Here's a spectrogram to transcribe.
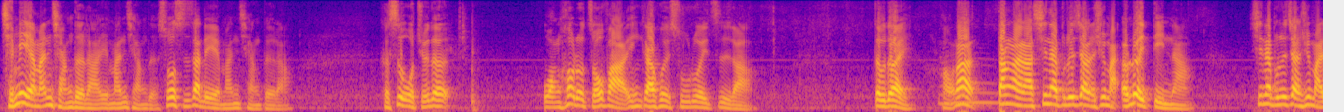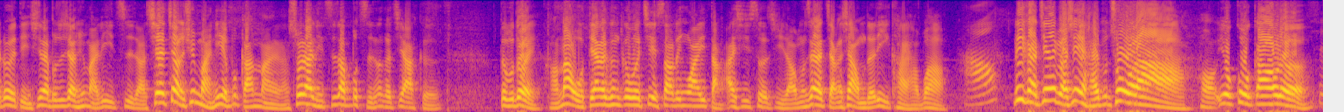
前面也蛮强的啦，也蛮强的，说实在的也蛮强的啦。可是我觉得往后的走法应该会输瑞智啦，对不对？好，那当然了，现在不是叫你去买呃瑞鼎啊，现在不是叫你去买瑞鼎，现在不是叫你去买励志啦，现在叫你去买你也不敢买了，虽然你知道不止那个价格。对不对？好，那我等下来跟各位介绍另外一档 IC 设计啦。我们再来讲一下我们的利凯，好不好？好，利凯今天表现也还不错啦。好，又过高了。是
